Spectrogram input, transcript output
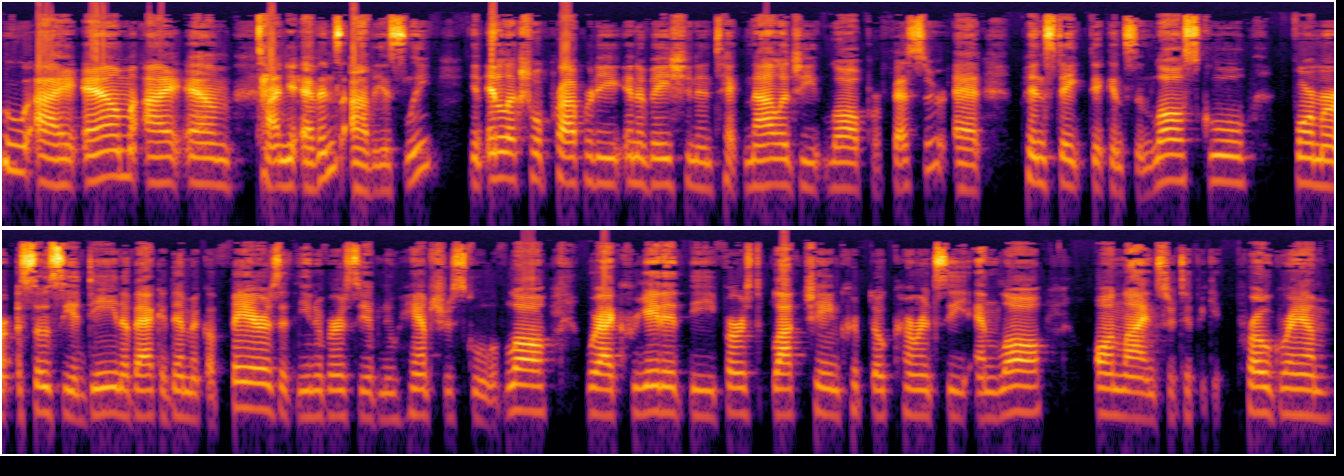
who I am. I am Tanya Evans, obviously, an intellectual property, innovation, and technology law professor at Penn State Dickinson Law School, former Associate Dean of Academic Affairs at the University of New Hampshire School of Law, where I created the first blockchain, cryptocurrency, and law online certificate program.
